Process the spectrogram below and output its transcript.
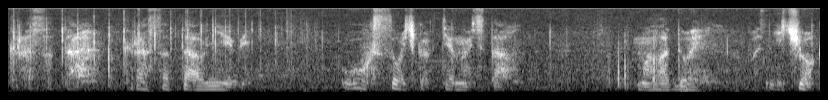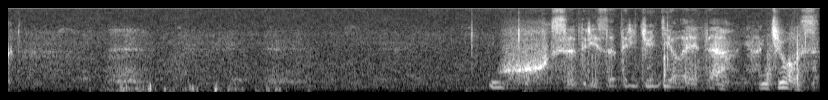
Красота, красота в небе. Ух, соч как тянуть стал. Молодой возничок. Ух, смотри, смотри, что делает, а? Анчоус.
